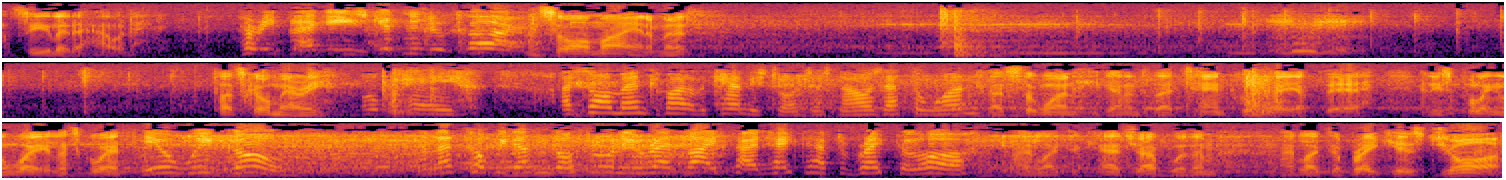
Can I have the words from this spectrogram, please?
I'll see you later, Howard. Hurry, Blackie, he's getting into a car. And so am I in a minute. Let's go, Mary. Okay. I saw a man come out of the candy store just now. Is that the one? That's the one. He got into that tan coupe up there, and he's pulling away. Let's go after him. Here we go. And let's hope he doesn't go through any red lights. I'd hate to have to break the law. I'd like to catch up with him. I'd like to break his jaw.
